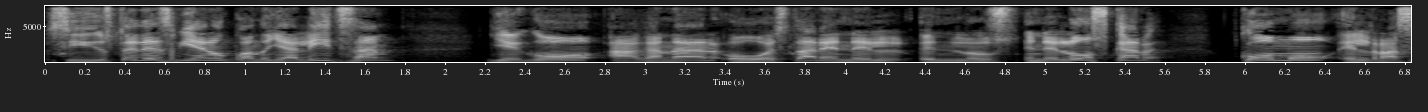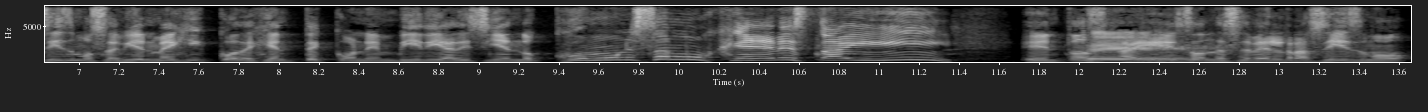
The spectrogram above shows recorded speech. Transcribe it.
si ustedes vieron cuando Yalitza llegó a ganar o estar en el, en los, en el Oscar, cómo el racismo se vio en México de gente con envidia diciendo, ¿cómo esa mujer está ahí? Entonces ahí es donde se ve el racismo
